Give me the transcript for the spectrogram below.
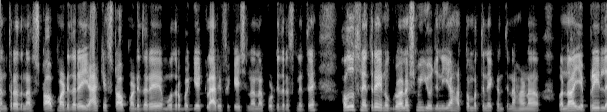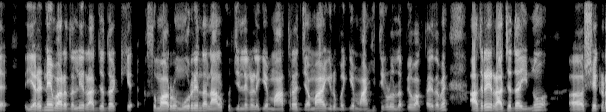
ನಂತರ ಅದನ್ನ ಸ್ಟಾಪ್ ಮಾಡಿದ್ದಾರೆ ಯಾಕೆ ಸ್ಟಾಪ್ ಮಾಡಿದ್ದಾರೆ ಎಂಬುದರ ಬಗ್ಗೆ ಕ್ಲಾರಿಫಿಕೇಶನ್ ಅನ್ನ ಕೊಟ್ಟಿದ್ದಾರೆ ಸ್ನೇಹಿತರೆ. ಹೌದು ಸ್ನೇಹಿತರೆ, ಇನ್ನು ಗೃಹಲಕ್ಷ್ಮಿ ಯೋಜನೆಯ ಹತ್ತೊಂಬತ್ತನೇ ಕಂತಿನ ಹಣವನ್ನ ಏಪ್ರಿಲ್ ಎರಡನೇ ವಾರದಲ್ಲಿ ರಾಜ್ಯದ ಸುಮಾರು ಮೂರರಿಂದ ನಾಲ್ಕು ಜಿಲ್ಲೆಗಳಿಗೆ ಮಾತ್ರ ಜಮಾ ಆಗಿರೋ ಬಗ್ಗೆ ಮಾಹಿತಿಗಳು ಲಭ್ಯವಾಗ್ತಾ ಇದಾವೆ. ಆದರೆ ರಾಜ್ಯದ ಇನ್ನೂ ಶೇಕಡ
